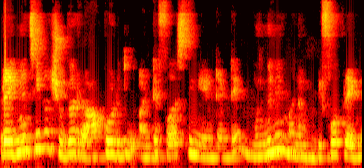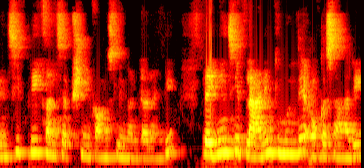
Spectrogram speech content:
ప్రెగ్నెన్సీలో షుగర్ రాకూడదు అంటే ఫస్ట్ థింగ్ ఏంటంటే ముందునే మనం before pregnancy pre conception counselling అంటారండి. ప్రెగ్నెన్సీ ప్లానింగ్కి ముందే ఒకసారి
